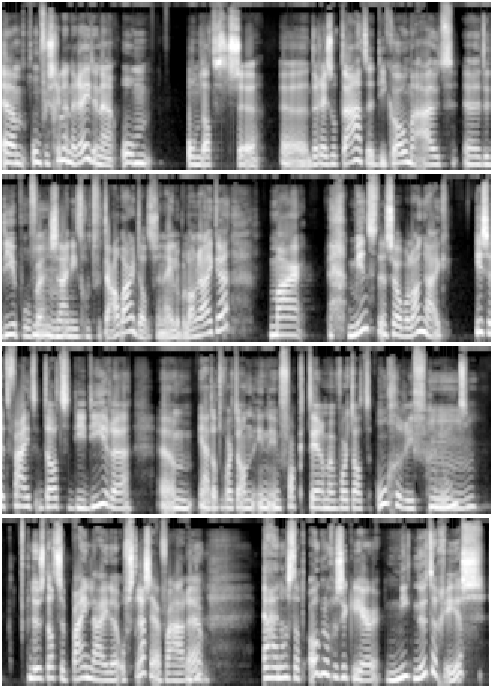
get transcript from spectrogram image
Ehm, om verschillende redenen. Om, omdat ze, eh, de resultaten die komen uit eh, de dierproeven Mhm. zijn niet goed vertaalbaar. Dat is een hele belangrijke. Maar minstens zo belangrijk is het feit dat die dieren, ehm, ja, dat wordt dan in, in vaktermen wordt dat ongerief genoemd. Mhm. Dus dat ze pijn lijden of stress ervaren. Ja. Ja, en als dat ook nog eens een keer niet nuttig is,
